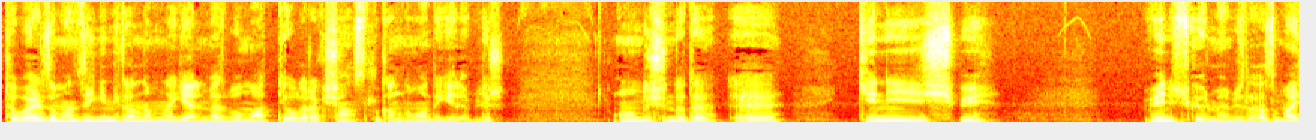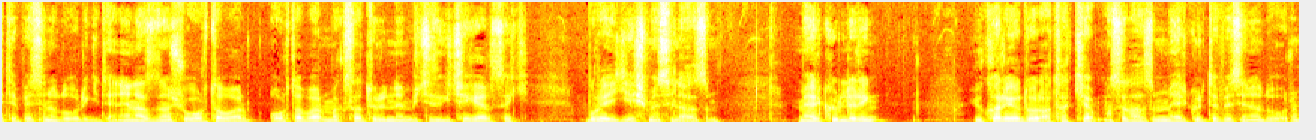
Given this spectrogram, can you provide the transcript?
Tabi her zaman zenginlik anlamına gelmez. Bu maddi olarak şanslılık anlamına da gelebilir. Onun dışında da e, geniş bir Venüs görmemiz lazım. Ay tepesine doğru giden. En azından şu orta var orta parmak Satürn'den bir çizgi çekersek burayı geçmesi lazım. Merkürlerin yukarıya doğru atak yapması lazım. Merkür tepesine doğru.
